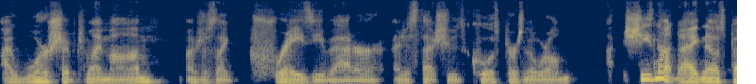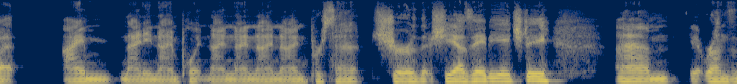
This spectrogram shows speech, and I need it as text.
I worshipped my mom. I was just like crazy about her. I just thought she was the coolest person in the world. She's not diagnosed, but I'm 99.9999% sure that she has ADHD. Um, it runs,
